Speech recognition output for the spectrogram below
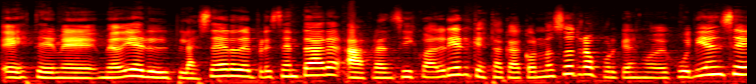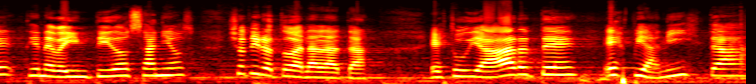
Este, me, me doy el placer de presentar a Francisco Adriel, que está acá con nosotros, porque es nueve juliense, tiene 22 años. Yo tiro toda la data. Estudia arte, es pianista.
